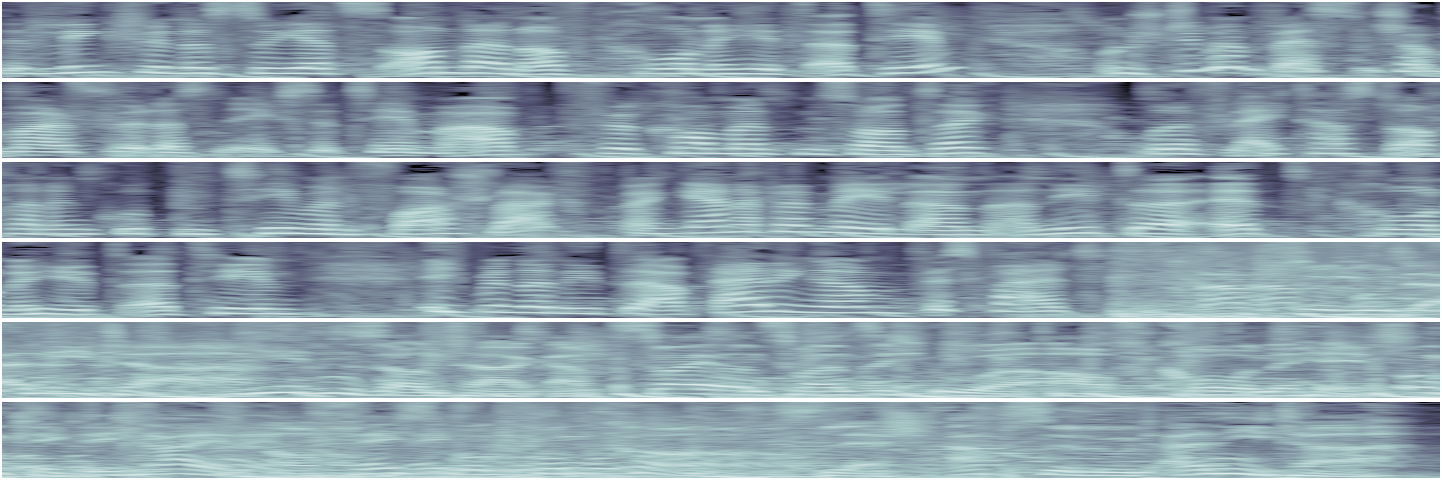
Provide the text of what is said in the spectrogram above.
Den Link findest du jetzt online auf kronehit.at und stimme am besten schon mal für das nächste Thema ab für kommenden Sonntag. Oder vielleicht hast du auch einen guten Themenvorschlag. Dann gerne per Mail an anita.kronehit.at. Ich bin Anita Ableidinger. Bis bald. Absolut Anita. Jeden Sonntag ab 22 Uhr auf Krone Hit. Und klick dich rein auf facebook.com slash absolutanita.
